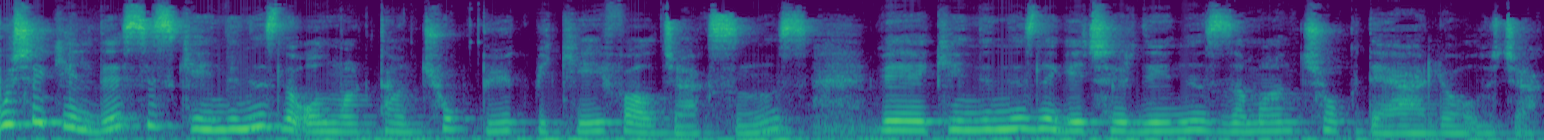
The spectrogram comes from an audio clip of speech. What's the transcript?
Bu şekilde siz kendinizle olmaktan çok büyük bir keyif alacaksınız ve kendinizle geçirdiğiniz zaman çok değerli olacak.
